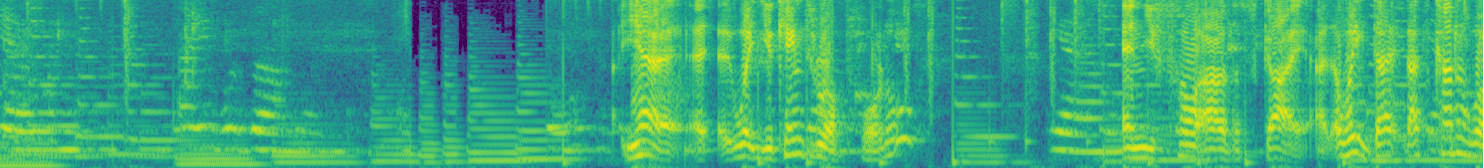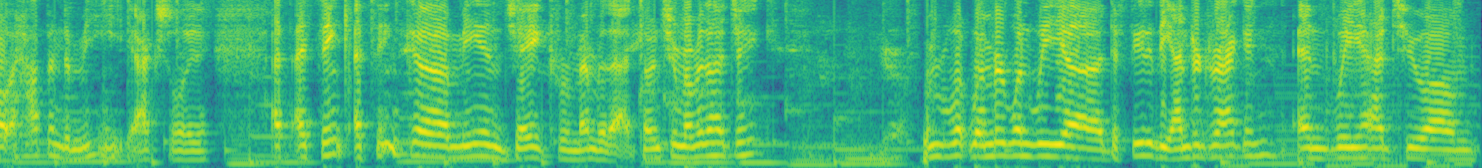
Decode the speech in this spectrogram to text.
Yeah, when I was, um, Yeah. uh, Wait, you came through a portal? Yeah, and you fell out of the sky. Uh, wait, that that's kind of what happened to me actually. I, I think I think uh, me and Jake remember that. Don't you remember that, Jake? Remember what? Remember when we uh, defeated the Ender Dragon and we had to um,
